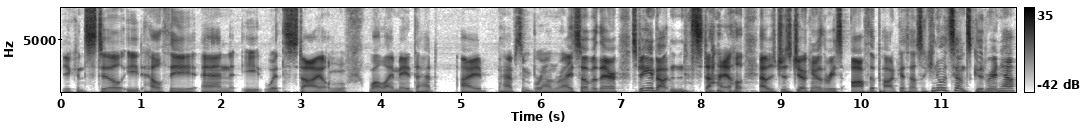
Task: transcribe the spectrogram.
you can still eat healthy and eat with style Oof. while i made that I have some brown rice over there. Speaking about style, I was just joking with Reese off the podcast. I was like, you know what sounds good right now?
